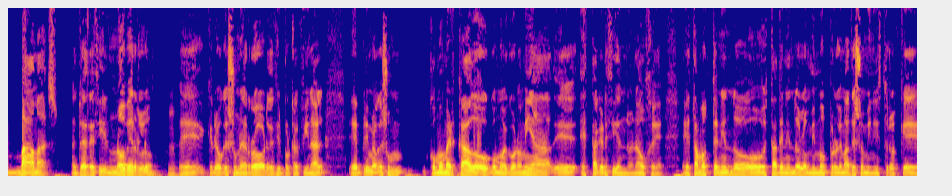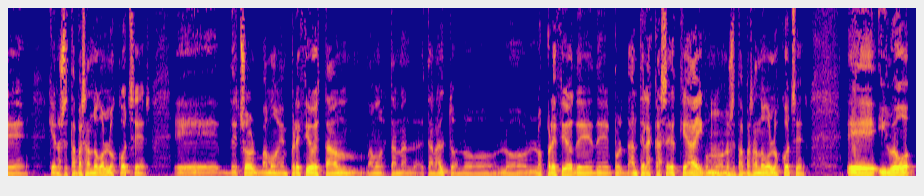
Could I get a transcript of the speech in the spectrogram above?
va a más. Entonces, decir, no verlo, eh, creo que es un error, decir, porque al final, eh, primero que es un, como mercado, como economía, eh, está creciendo en auge. Estamos teniendo, o está teniendo los mismos problemas de suministros que, que nos está pasando con los coches. de hecho, vamos, en precio están, vamos, están, están altos los, los, precios de, de, ante la escasez que hay, como nos está pasando con los coches. y luego,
